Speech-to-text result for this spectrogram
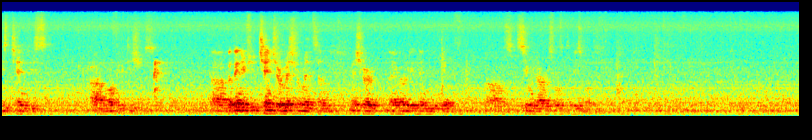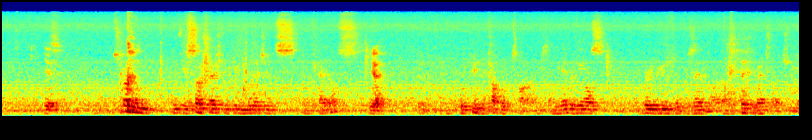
this change is uh, more fictitious. Uh, but then if you change your measurements and measure diagonally, then you get uh, similar results to this one. Yes? Struggling with the association between emergence and chaos. Yeah. We've been a couple of times. I mean, everything else very beautifully presented. I I congratulate you.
